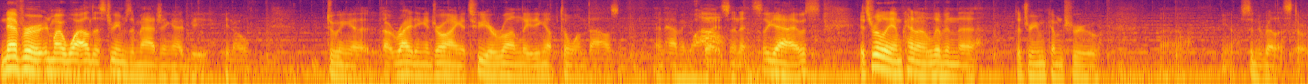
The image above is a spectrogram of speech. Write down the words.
Never in my wildest dreams imagining I'd be, you know, doing a, a writing and drawing a two-year run leading up to 1,000 and having a Wow. place in it. So yeah, it was. It's really I'm kind of living the the dream come true, uh, you know, Cinderella story.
